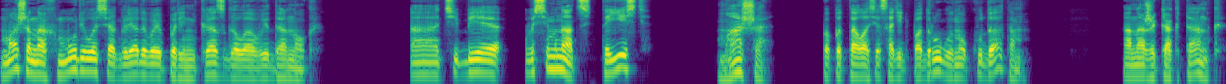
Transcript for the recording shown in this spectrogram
Маша нахмурилась, оглядывая паренька с головы до ног. «А тебе восемнадцать-то есть?» «Маша?» — попыталась осадить подругу, но куда там? Она же как танк.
